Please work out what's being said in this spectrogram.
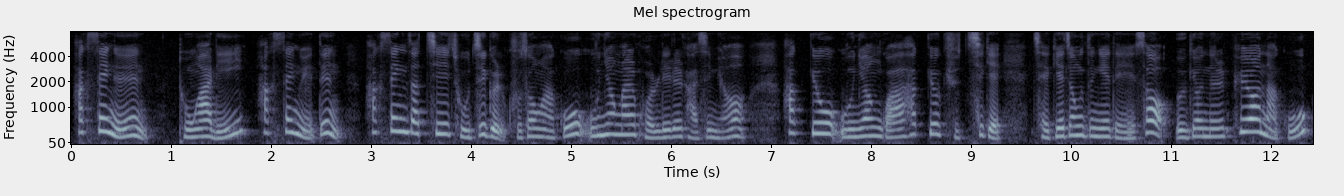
학생은 동아리, 학생회 등 학생자치 조직을 구성하고 운영할 권리를 가지며 학교 운영과 학교 규칙의 재개정 등에 대해서 의견을 표현하고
